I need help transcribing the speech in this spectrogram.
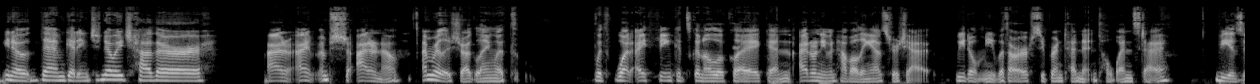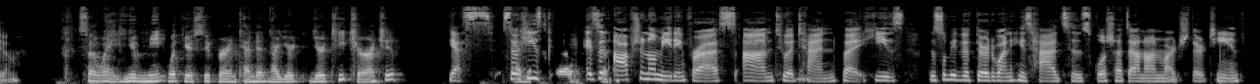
you know, them getting to know each other. I, I I'm, sh- I don't know. I'm really struggling with, with what I think it's going to look like. And I don't even have all the answers yet. We don't meet with our superintendent until Wednesday via Zoom. So wait, you meet with your superintendent. Now you're your teacher, aren't you? Yes. So And he's so- it's an optional meeting for us um, to attend, but he's this will be the third one he's had since school shut down on March 13th.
